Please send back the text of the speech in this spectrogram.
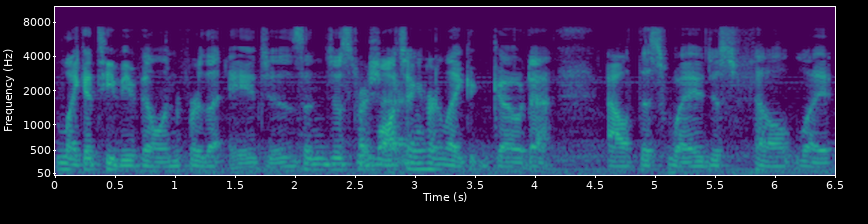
like a TV villain for the ages, and just For sure. watching her like go da- out this way just felt like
